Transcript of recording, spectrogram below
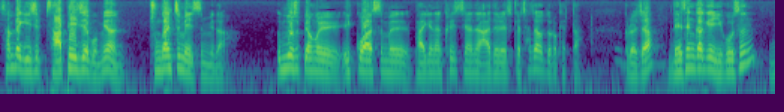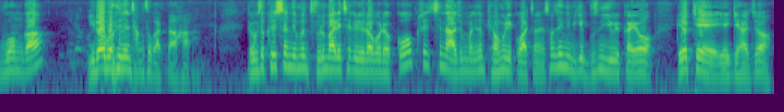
324페이지에 보면 중간쯤에 있습니다. 음료수병을 잃고 왔음을 발견한 크리스티안은 아들을 시켜 찾아오도록 했다. 그러자 내 생각에 이곳은 무언가 잃어버리는 장소 같다. 여기서 크리스천님은 두루마리 책을 잃어버렸고 크리스티나 아주머니는 병을 입고 왔잖아요. 선생님 이게 무슨 이유일까요? 이렇게 얘기하죠.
